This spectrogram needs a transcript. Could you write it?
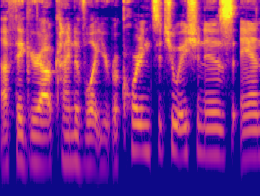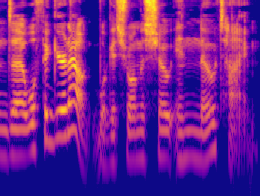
uh, figure out kind of what your recording situation is, and uh, we'll figure it out. We'll get you on the show in no time.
